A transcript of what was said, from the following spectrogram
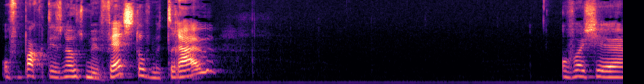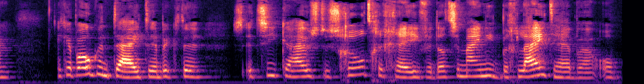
Of pak ik desnoods mijn vest of mijn trui? Of als je. Ik heb ook een tijd heb ik de, het ziekenhuis de schuld gegeven dat ze mij niet begeleid hebben op,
